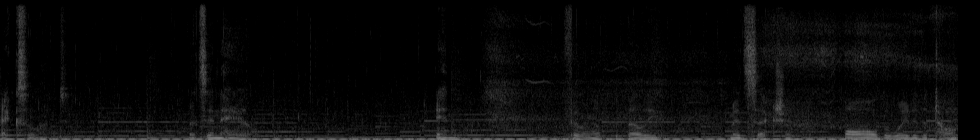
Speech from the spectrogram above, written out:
Excellent. Let's inhale. In, filling up the belly, midsection, all the way to the top.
